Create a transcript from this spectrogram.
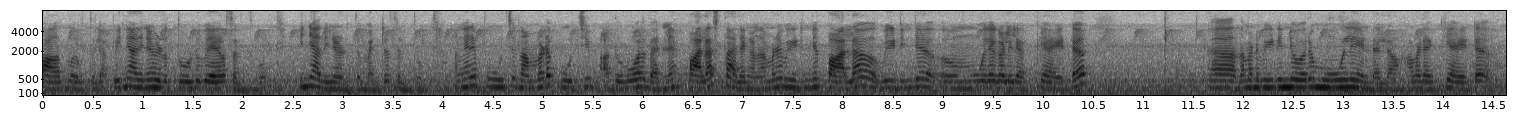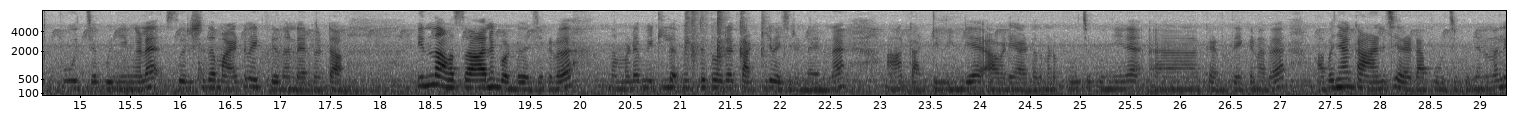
ഭാഗത്ത് നിർത്തില്ല. പിന്നെ അതിനെ എടുത്തുകൊണ്ട് വേറെ സ്ഥലത്ത് പോകും. പിന്നെ അതിനെ എടുത്ത് മറ്റേ സ്ഥലത്ത് പോകും. അങ്ങനെ പൂച്ച നമ്മുടെ പൂച്ചയും അതുപോലെ തന്നെ പല സ്ഥലങ്ങൾ നമ്മുടെ വീടിന്റെ പല വീടിന്റെ മൂലകളിലൊക്കെ ആയിട്ട് നമ്മുടെ വീടിന്റെ ഓരോ മൂലയുണ്ടല്ലോ. അവിടെയൊക്കെ ആയിട്ട് പൂച്ച കുഞ്ഞുങ്ങളെ സുരക്ഷിതമായിട്ട് വെക്കുന്നുണ്ടായിരുന്നു കേട്ടോ ഇന്ന് അവസാനം കൊണ്ടുവച്ചേക്കണത് നമ്മുടെ മിറ്റിൽ മിറ്റത്തൊരു കട്ടിൽ വെച്ചിട്ടുണ്ടായിരുന്നേ. ആ കട്ടിലിന്റെ അവിടെയായിട്ട് നമ്മുടെ പൂച്ചക്കുഞ്ഞിനെ കിടത്തേക്കണത് അപ്പോൾ ഞാൻ കാണിച്ചു തരാട്ടോ ആ പൂച്ചക്കുഞ്ഞിനെ. നല്ല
